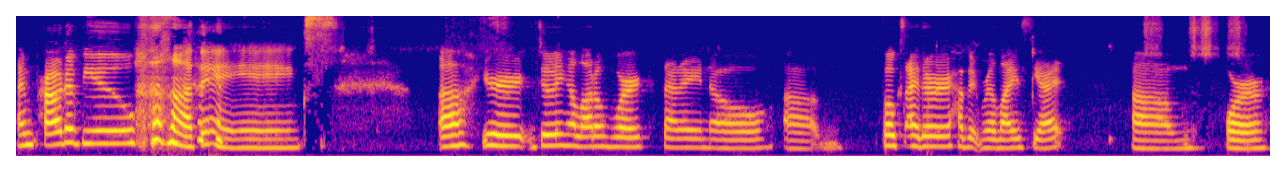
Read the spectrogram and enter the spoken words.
I'm proud of you. Thanks uh, you're doing a lot of work that I know um, folks either haven't realized yet um, or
